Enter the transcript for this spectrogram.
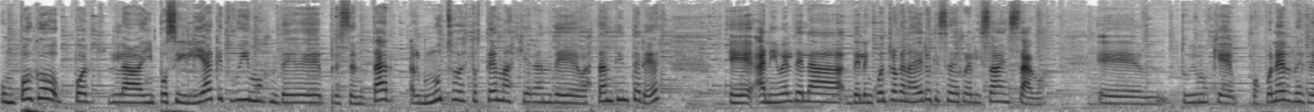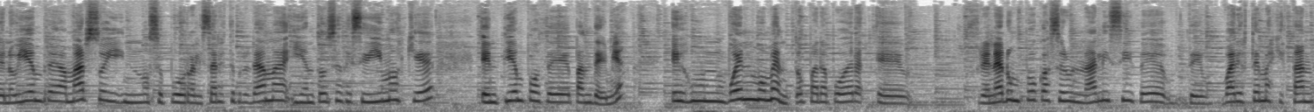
un poco por la imposibilidad que tuvimos de presentar muchos de estos temas que eran de bastante interés eh, a nivel de la, del encuentro ganadero que se realizaba en Sago. Eh, tuvimos que posponer desde noviembre a marzo y no se pudo realizar este programa y entonces decidimos que en tiempos de pandemia es un buen momento para poder eh, frenar un poco, hacer un análisis de, varios temas que están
